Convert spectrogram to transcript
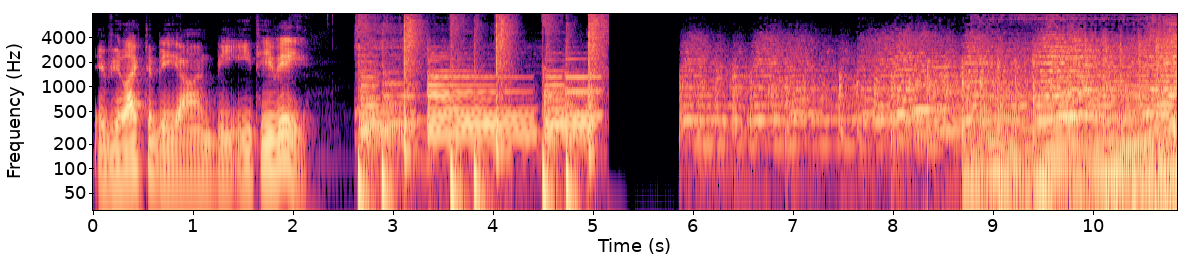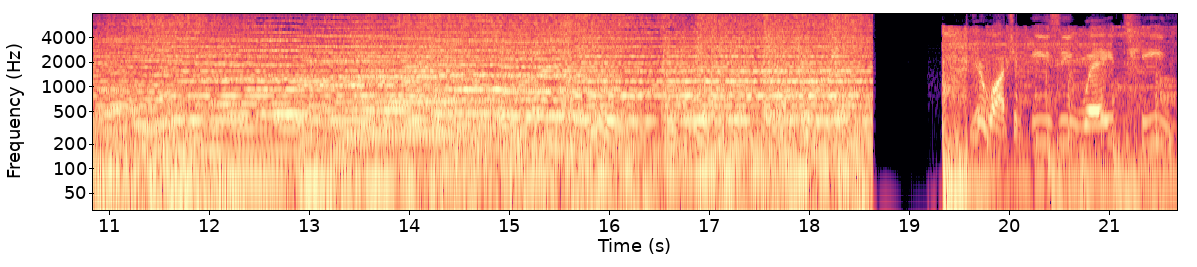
if you'd like to be on BETV. Easy Way TV.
